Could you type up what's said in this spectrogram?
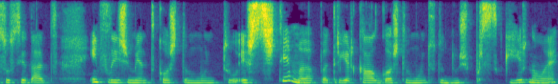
sociedade, infelizmente, gosta muito, este sistema patriarcal gosta muito de nos perseguir, não é?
